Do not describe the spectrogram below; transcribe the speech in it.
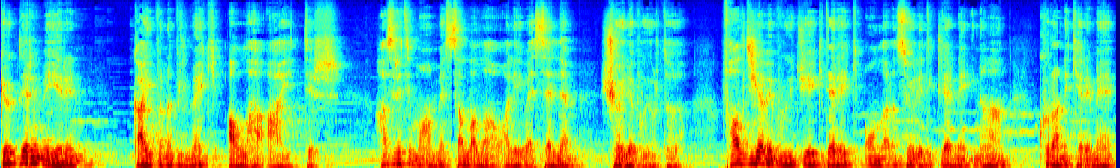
Göklerin ve yerin gaybını bilmek Allah'a aittir. Hazreti Muhammed sallallahu aleyhi ve sellem şöyle buyurdu. Falcıya ve büyücüye giderek onların söylediklerine inanan Kur'an-ı Kerim'e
